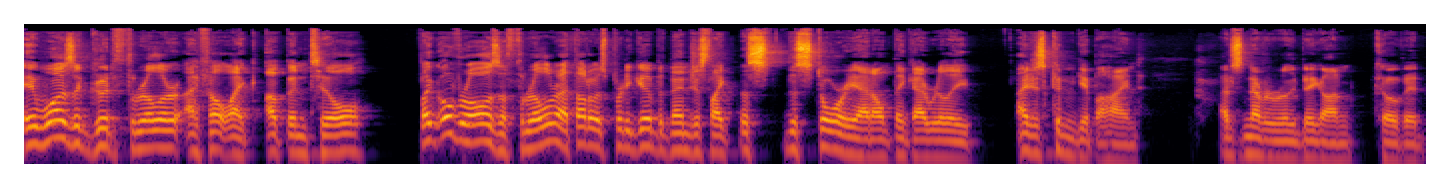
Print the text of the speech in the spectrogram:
it was a good thriller i felt like up until like overall as a thriller i thought it was pretty good but then just like the, the story i don't think i really i just couldn't get behind. I just never really big on covid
